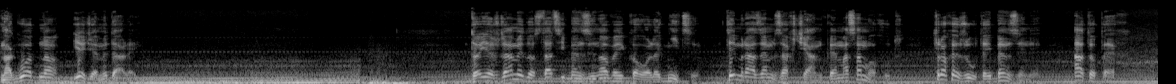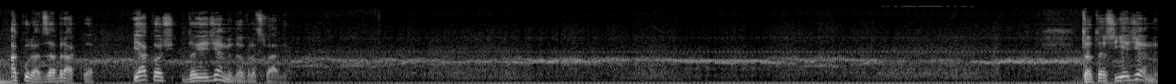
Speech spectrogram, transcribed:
Na głodno jedziemy dalej. Dojeżdżamy do stacji benzynowej koło Legnicy. Tym razem zachciankę ma samochód. Trochę żółtej benzyny. A to pech. Akurat zabrakło. Jakoś dojedziemy do Wrocławia. To też jedziemy,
